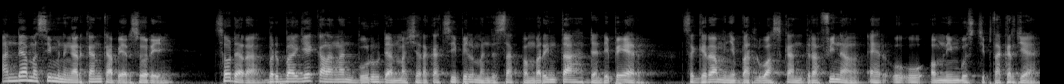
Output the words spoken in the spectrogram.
Anda masih mendengarkan KBR Sore. Saudara, berbagai kalangan buruh dan masyarakat sipil mendesak pemerintah dan DPR segera menyebarluaskan draft final RUU Omnibus Cipta Kerja.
